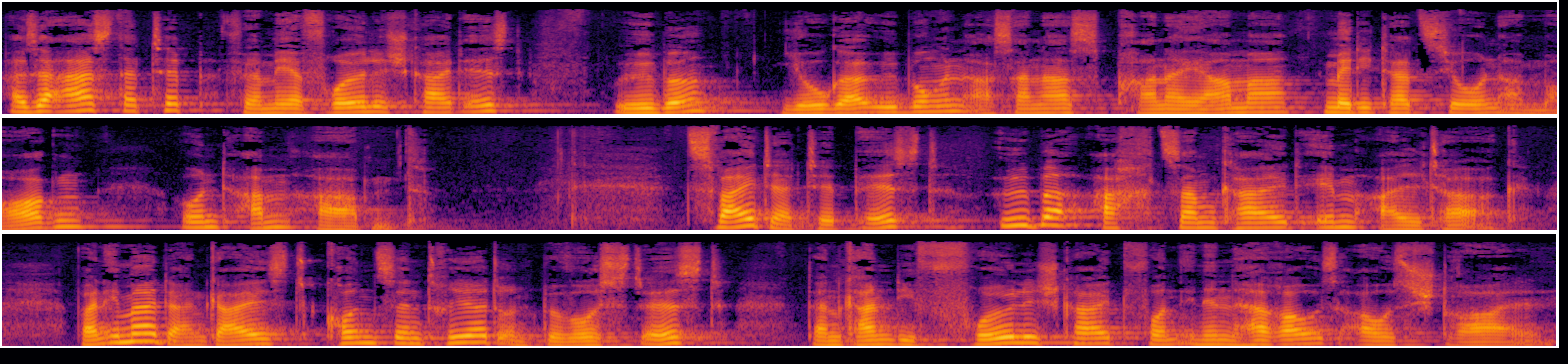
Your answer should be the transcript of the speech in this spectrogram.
Also erster Tipp für mehr Fröhlichkeit ist, übe Yoga-Übungen, Asanas, Pranayama, Meditation am Morgen und am Abend. Zweiter Tipp ist, übe Achtsamkeit im Alltag. Wann immer dein Geist konzentriert und bewusst ist, dann kann die Fröhlichkeit von innen heraus ausstrahlen.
